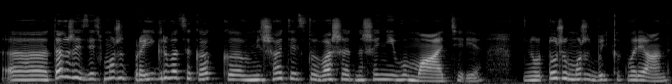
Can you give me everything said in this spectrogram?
Э, также здесь может проигрываться как вмешательство в ваши отношения его матери. Вот тоже может быть как вариант.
